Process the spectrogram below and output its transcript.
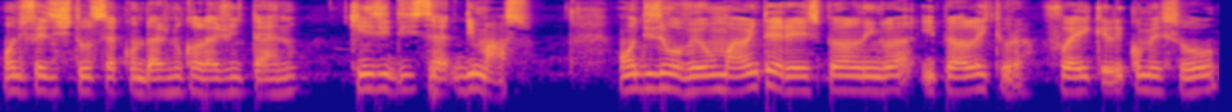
onde fez estudos secundários no Colégio Interno 15 de, de março, onde desenvolveu um maior interesse pela língua e pela leitura. Foi aí que ele começou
